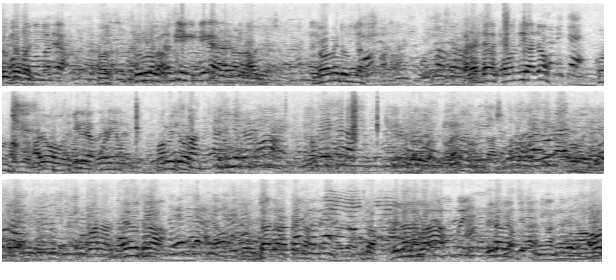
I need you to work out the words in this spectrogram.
रुक जा भाई दो मिनट रुक जा। फ़ोन जी आ जाओ। कौन आ जाओ। मम्मी जो ए उतरा जा जा अंदर जा जा लीला लगा लीला में और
